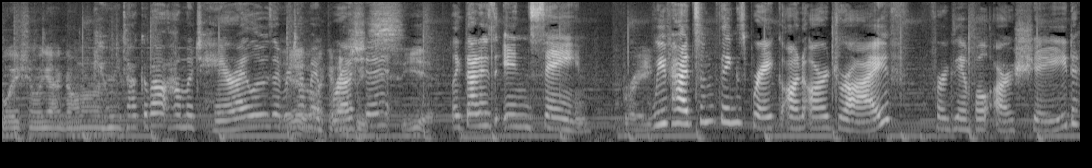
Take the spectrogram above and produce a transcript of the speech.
Situation we got going on. Can we talk about how much hair I lose every Ew, time I, can brush it? See it Like that is insane. break. We've had some things break on our drive. For example, our shade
